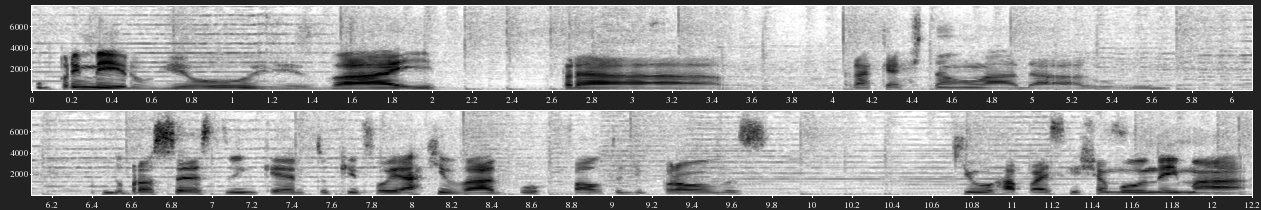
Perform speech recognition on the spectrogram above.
O primeiro de hoje vai pra, pra questão lá da, do, processo do inquérito que foi arquivado por falta de provas. Que o rapaz que chamou o Neymar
